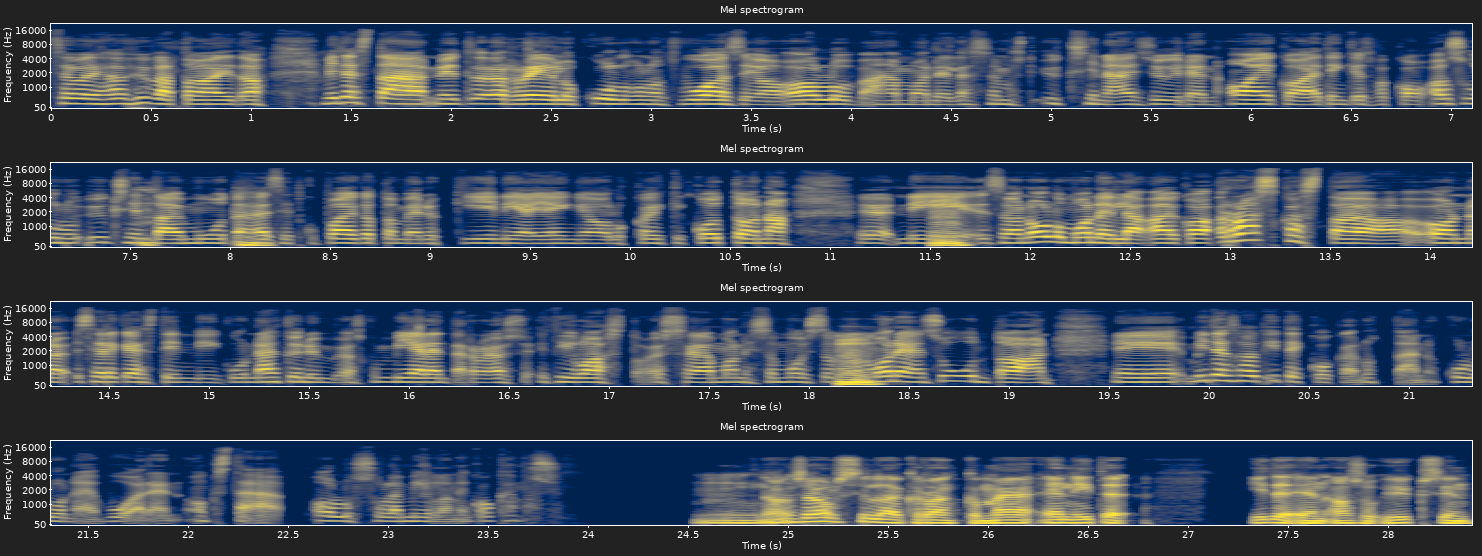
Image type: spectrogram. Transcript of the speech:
Se on ihan hyvä taito. Mitäs tämä nyt reilu kulunut vuosi on ollut vähän monille semmoista yksinäisyyden aikaa, etenkin jos vaikka on asunut yksin tai muuta, ja sitten kun paikat on mennyt kiinni ja jengi on ollut kaikki kotona, eh, niin mm. se on ollut monille aika raskasta ja on selkeästi niin kuin näkynyt myös mielenterveystilastoissa ja monissa muissa mm. moneen suuntaan. Eh, miten sä oot itse kokenut tämän kuluneen vuoden? Onko tämä ollut sulle millainen kokemus? Mm, no on se ollut sillä aika rankka. Mä en itse en asu yksin,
